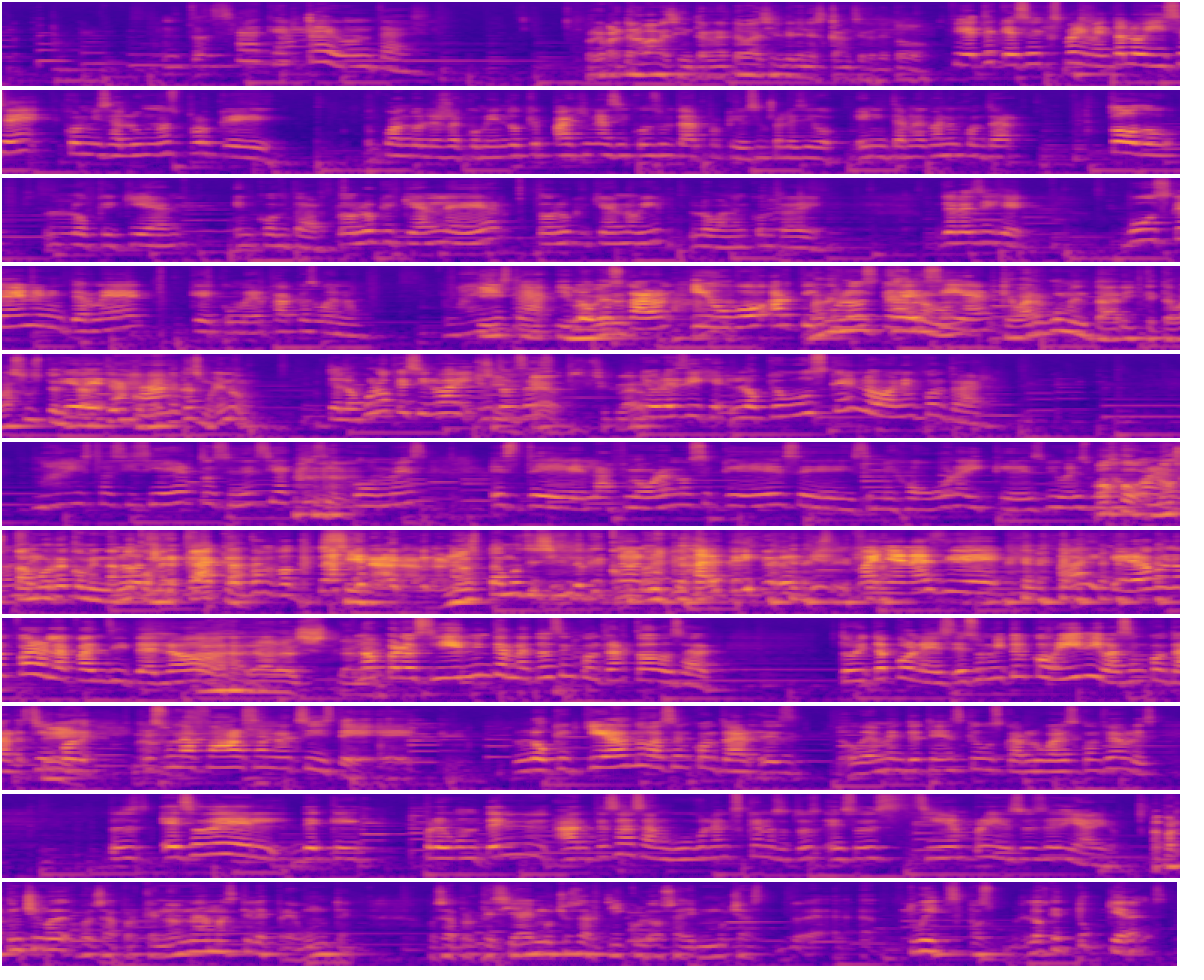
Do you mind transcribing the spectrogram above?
Entonces, ¿para qué preguntas? Porque aparte no mames, internet te va a decir que tienes cáncer de todo. Fíjate que ese experimento lo hice con mis alumnos porque cuando les recomiendo qué páginas y consultar, porque yo siempre les digo, en internet van a encontrar todo lo que quieran encontrar, todo lo que quieran leer, todo lo que quieran oír, lo van a encontrar ahí. Yo les dije, busquen en internet que comer caca es bueno. Maestra, y- y va a lo haber- buscaron y Ajá. hubo artículos que decían, que va a argumentar y que te va a sustentar que de- que comer caca es bueno. te lo juro que sí lo hay. Entonces, pedos, sí, claro. Yo les dije, lo que busquen lo van a encontrar. maestra, sí es cierto, sí decía que si comes este, la flora no sé qué, se, se mejora y que es, es bueno Ojo, para no estamos sé. recomendando No, comer exacto, caca. tampoco. Sí, nada, no, no estamos diciendo que coman caca. digo, mañana así de, ay, que era bueno para la pancita, no. Ah, no, pero sí en internet vas a encontrar todo, o sea, tú ahorita pones, es un mito el COVID y vas a encontrar cinco Sí, es una farsa, no existe. eh, lo que quieras lo vas a encontrar, es, obviamente tienes que buscar lugares confiables. Entonces, eso del- de, que pregunten antes a San Google antes que nosotros, eso es siempre y eso es de diario. Aparte un chingo de, o sea, porque no nada más que le pregunten. O sea, porque si hay muchos artículos, hay muchas eh, tweets, pues lo que tú quieras.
